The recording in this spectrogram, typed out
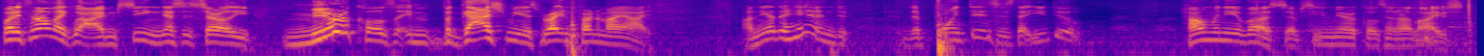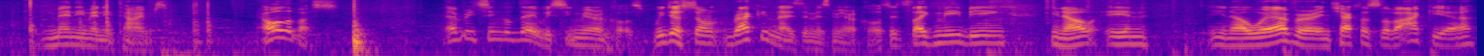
But it's not like well, I'm seeing necessarily miracles in Bagashmi right in front of my eyes. On the other hand, the point is, is that you do. How many of us have seen miracles in our lives? Many, many times. All of us. Every single day we see miracles. We just don't recognize them as miracles. It's like me being, you know, in, you know, wherever in Czechoslovakia.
